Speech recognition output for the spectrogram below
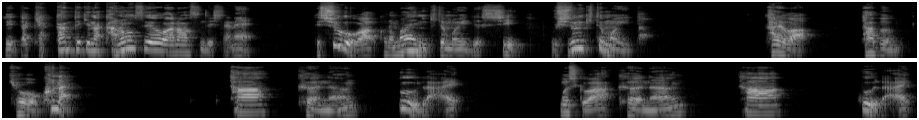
といった客観的な可能性を表すんでしたね。で主語はこの前に来てもいいですし、後ろに来てもいいと。彼は多分今日来ない。他可能不来。もしくは可能他不来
